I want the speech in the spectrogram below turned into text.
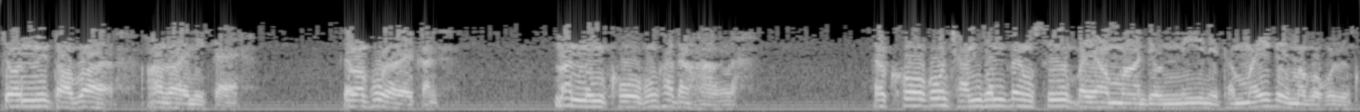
โจรนี่ตอบว่าอะไรนี่แกจะมาพูดอะไรกันนั่นเป็นโคของข้าต่างหากล่ะ ถ้าโคของฉันฉันต้องซื้อไปเอามาเดี๋ยวนี้นี่ทำไมก็มาบอกว่าเป็นโค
